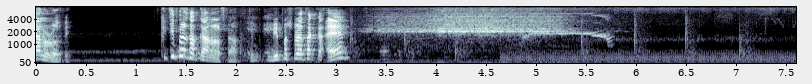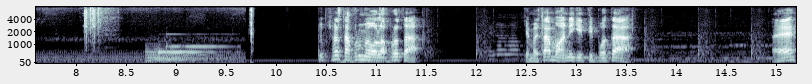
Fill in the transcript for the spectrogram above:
άλλο ρόδι. Και τι πρέπει να το κάνω αυτά; Μήπως πρέπει να τα. Ε; Μήπως πρέπει τα βρούμε όλα πρώτα. Και μετά μου ανοίγει τίποτα. Ε;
